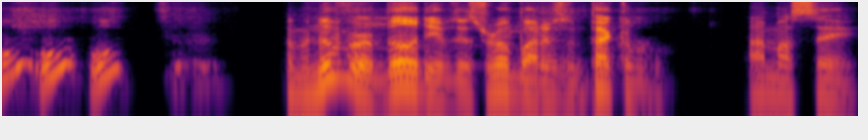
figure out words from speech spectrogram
Ooh, ooh, ooh. The maneuverability of this robot is impeccable, I must say.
